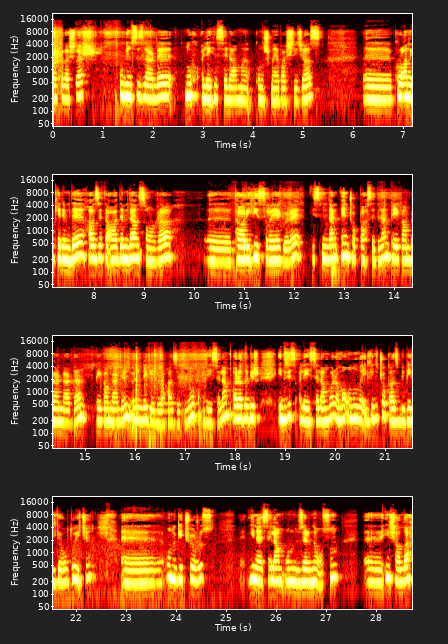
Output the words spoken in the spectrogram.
arkadaşlar, bugün sizlerle Nuh aleyhisselamı konuşmaya başlayacağız. Ee, Kur'an-ı Kerim'de Hazreti Adem'den sonra e, tarihi sıraya göre isminden en çok bahsedilen peygamberlerden, peygamberlerin önünde geliyor Hazreti Nuh aleyhisselam. Arada bir İdris aleyhisselam var ama onunla ilgili çok az bir bilgi olduğu için e, onu geçiyoruz. Yine selam onun üzerine olsun. Ee, inşallah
